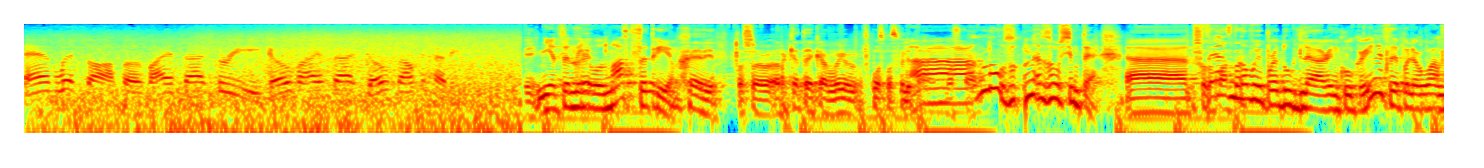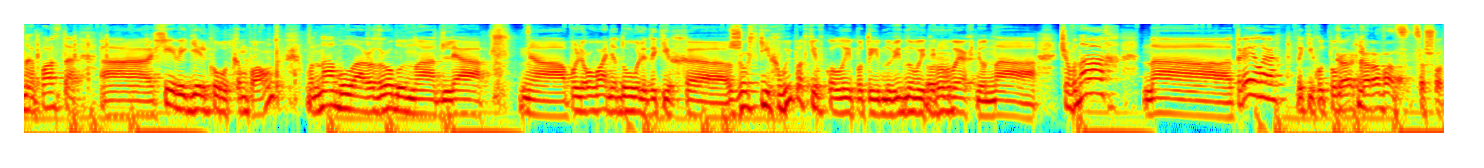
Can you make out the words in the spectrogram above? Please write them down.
And liftoff of Viasat 3. Go Viasat, go Falcon Heavy. Ні, це не Ілон Маск, це 3М. Хеві. То що ракета, яка ви- в космос вилітає. А, важка. ну, з- не зовсім те. Е, Що це паста? новий продукт для ринку України. Це полірувальна паста е, Heavy Gel Coat Compound. Вона була розроблена для е, полірування доволі таких е, жорстких випадків, коли потрібно відновити поверхню на човнах, на трейлерах. Таких от Ка-. Караванс це що?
